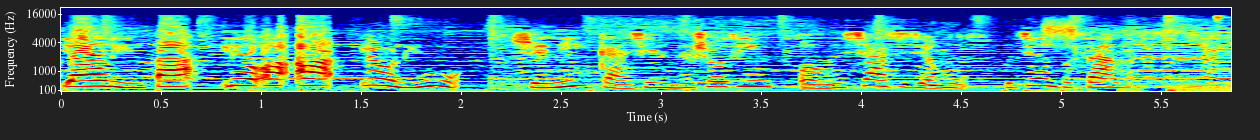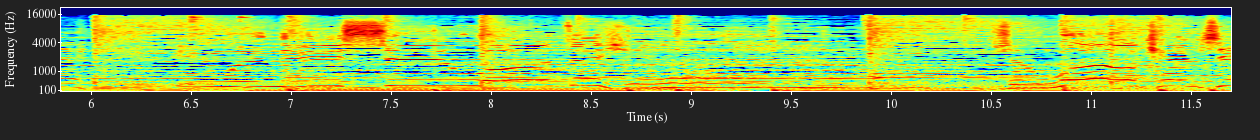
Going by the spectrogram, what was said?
幺零八六二二六零五。雪妮，感谢您的收听，我们下期节目不见不散。因为你是我的眼，让我看见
